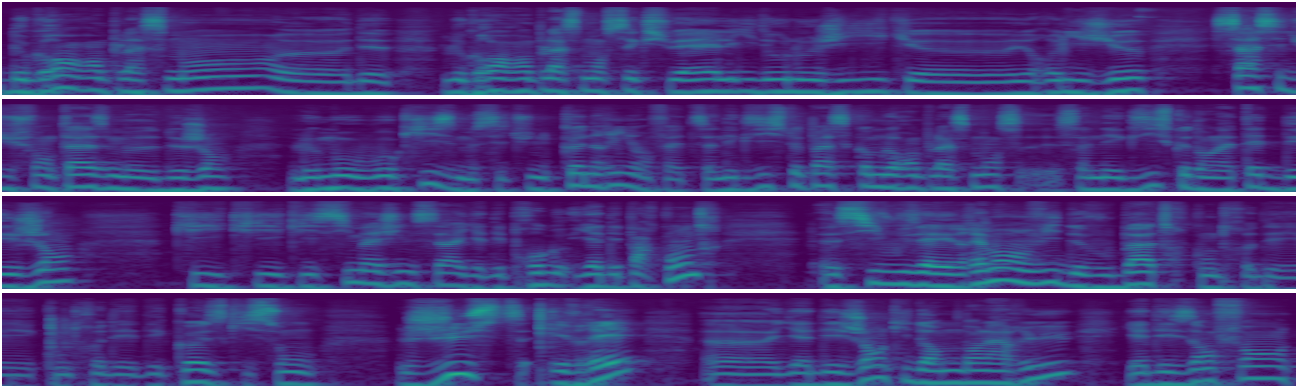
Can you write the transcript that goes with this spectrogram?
de grands remplacements, euh, de, le grand remplacement sexuel, idéologique, euh, religieux, ça c'est du fantasme de gens. Le mot wokisme, c'est une connerie en fait. Ça n'existe pas, comme le remplacement, ça, n'existe que dans la tête des gens qui, qui, s'imaginent ça. Il y a des, il y a des par contre, euh, si vous avez vraiment envie de vous battre contre des, contre des, des causes qui sont justes et vraies, il euh, y a des gens qui dorment dans la rue, il y a des enfants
